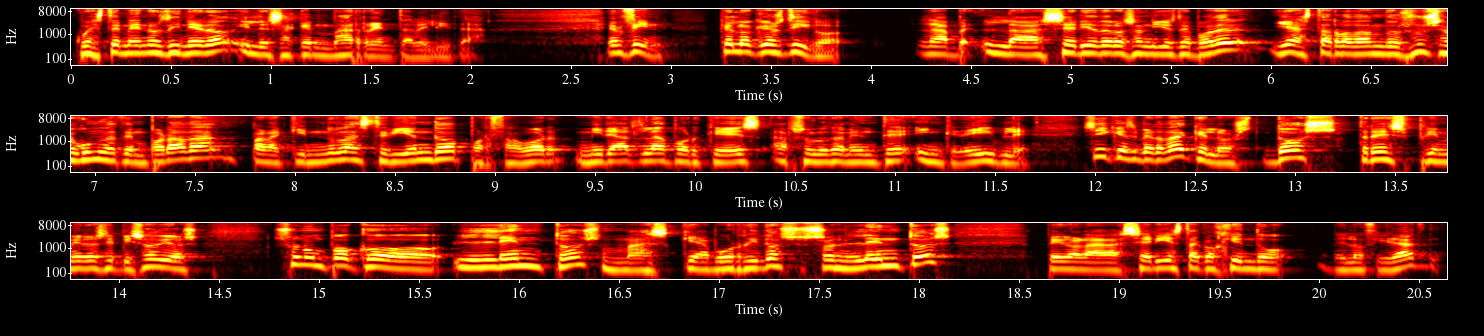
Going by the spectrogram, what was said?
cueste menos dinero y le saquen más rentabilidad. En fin, que lo que os digo, la, serie de los Anillos de Poder ya está rodando su segunda temporada. Para quien no la esté viendo, por favor, miradla porque es absolutamente increíble. Sí que es verdad que los dos, tres primeros episodios son un poco lentos, más que aburridos, son lentos, pero la serie está cogiendo velocidad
